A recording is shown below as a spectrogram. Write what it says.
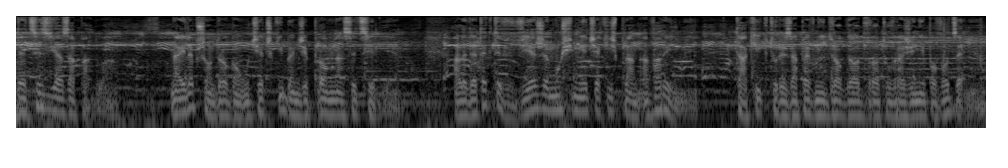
Decyzja zapadła. Najlepszą drogą ucieczki będzie prom na Sycylię. Ale detektyw wie, że musi mieć jakiś plan awaryjny. Taki, który zapewni drogę odwrotu w razie niepowodzenia.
